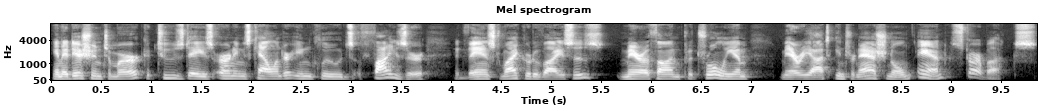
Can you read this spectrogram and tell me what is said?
In addition to Merck, Tuesday's earnings calendar includes Pfizer, Advanced Micro Devices, Marathon Petroleum, Marriott International, and Starbucks.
